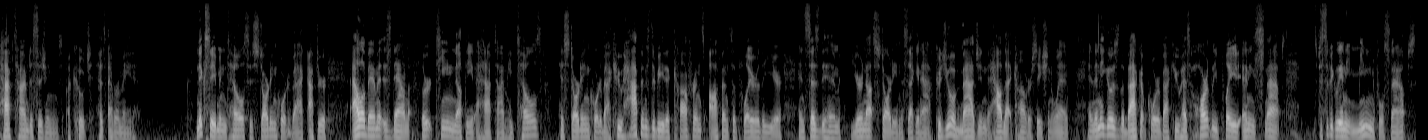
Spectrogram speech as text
halftime decisions a coach has ever made. Nick Saban tells his starting quarterback after Alabama is down 13 nothing at halftime, he tells his starting quarterback, who happens to be the conference offensive player of the year, and says to him, You're not starting the second half. Could you imagine how that conversation went? And then he goes to the backup quarterback who has hardly played any snaps, specifically any meaningful snaps.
